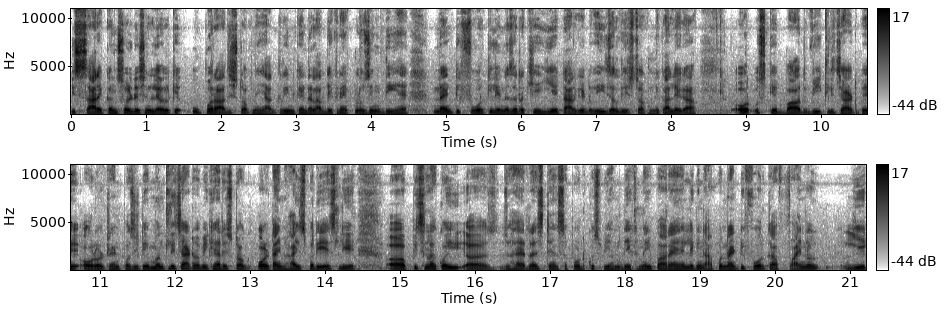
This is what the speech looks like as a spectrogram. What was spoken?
इस सारे कंसोलिडेशन लेवल लेवल के ऊपर आज स्टॉक ने यहाँ ग्रीन कैंडल आप देख रहे हैं क्लोजिंग दी है। 94 के लिए नज़र रखिए, ये टारगेट भी जल्दी स्टॉक निकालेगा। और उसके बाद वीकली चार्ट पे overall trend positive monthly chart में भी खैर स्टॉक ऑल टाइम हाइस पर ही है, इसलिए पिछला कोई जो है रेजिस्टेंस सपोर्ट कुछ भी हम देख नहीं पा रहे हैं, लेकिन आपको 94 का फाइनल ये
